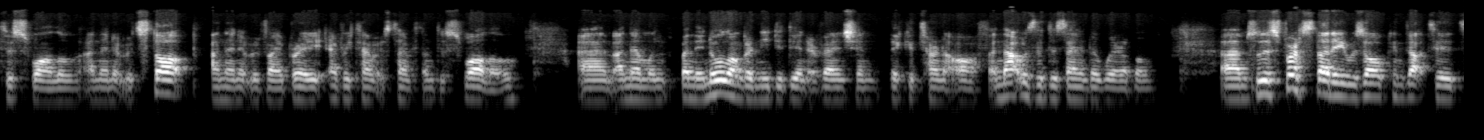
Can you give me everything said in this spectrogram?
to swallow and then it would stop and then it would vibrate every time it was time for them to swallow. Um, and then when, when they no longer needed the intervention, they could turn it off. And that was the design of the wearable. Um, so this first study was all conducted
